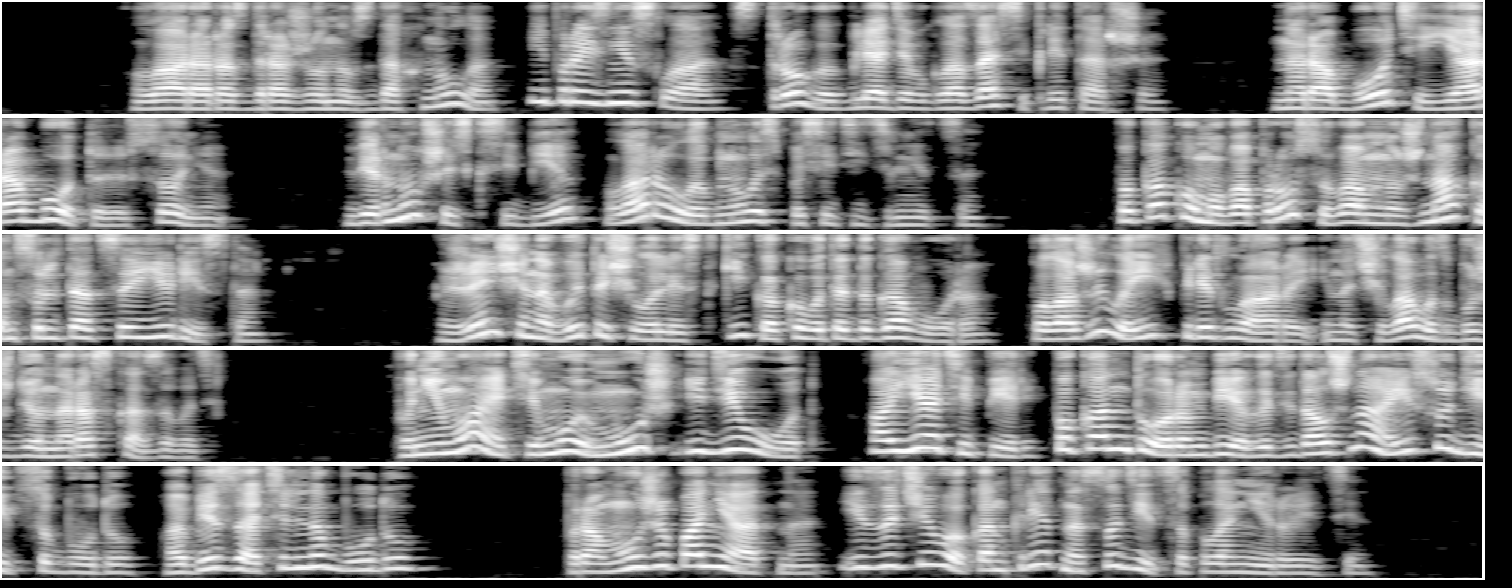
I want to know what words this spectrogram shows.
Лара раздраженно вздохнула и произнесла, строго глядя в глаза секретарши. «На работе я работаю, Соня». Вернувшись к себе, Лара улыбнулась посетительнице. По какому вопросу вам нужна консультация юриста? Женщина вытащила листки какого-то договора, положила их перед Ларой и начала возбужденно рассказывать. «Понимаете, мой муж – идиот, а я теперь по конторам бегать должна и судиться буду. Обязательно буду». «Про мужа понятно. Из-за чего конкретно судиться планируете?»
